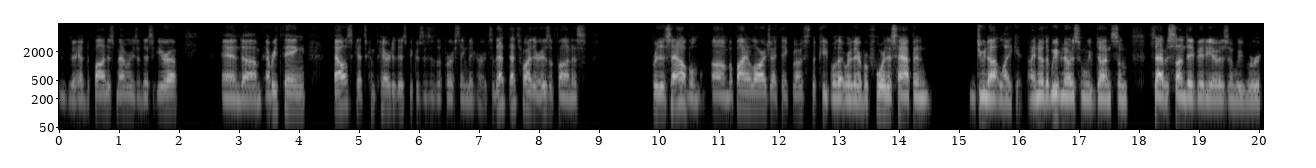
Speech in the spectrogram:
they had the fondest memories of this era, and um, everything else gets compared to this because this is the first thing they heard. So that that's why there is a fondness for this album. Um, but by and large, I think most of the people that were there before this happened do not like it. I know that we've noticed when we've done some Sabbath Sunday videos and we were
